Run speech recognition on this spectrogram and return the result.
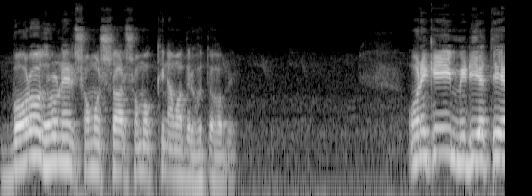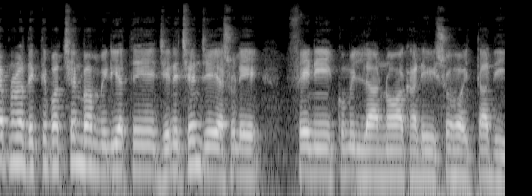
বড় ধরনের সমস্যার সম্মুখীন আমাদের হতে হবে। অনেকেই মিডিয়াতে আপনারা দেখতে পাচ্ছেন বা মিডিয়াতে জেনেছেন যে আসলে ফেনী, কুমিল্লা, নোয়াখালী সহ ইত্যাদি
